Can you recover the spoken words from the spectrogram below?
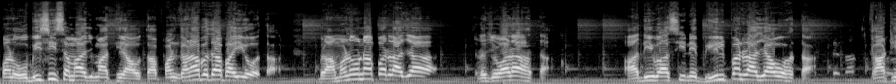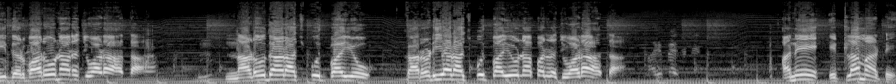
પણ ઓબીસી સમાજમાંથી આવતા પણ ઘણા બધા ભાઈઓ હતા. બ્રાહ્મણોના પણ રાજા રજવાડા હતા. આદિવાસી ને ભીલ પણ રાજાઓ હતા. કાઠી દરબારોના રજવાડા હતા. નાડોદા રાજપૂત ભાઈઓ, કારડિયા રાજપૂત ભાઈઓના પણ રજવાડા હતા. અને એટલા માટે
